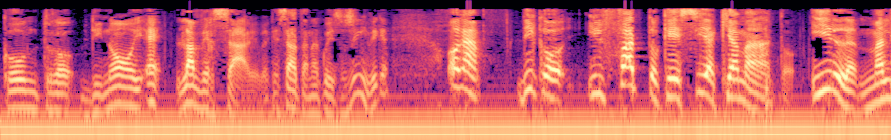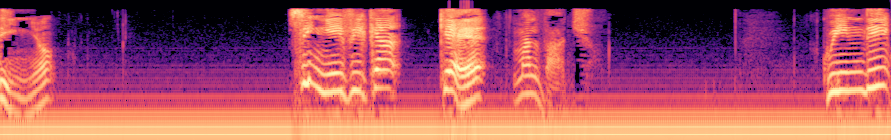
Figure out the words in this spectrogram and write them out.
contro di noi, è l'avversario, perché Satana questo significa. Ora, dico, il fatto che sia chiamato il maligno significa che è malvagio. Quindi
